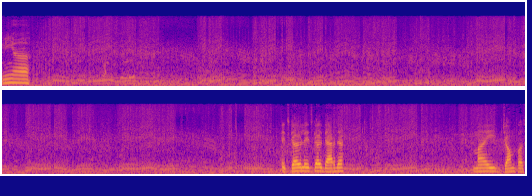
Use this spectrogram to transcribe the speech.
Nee. Uh... Let's go, let's go derde. My jump was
